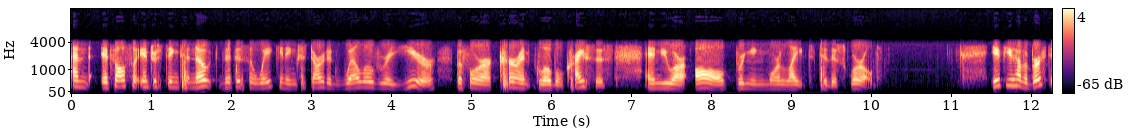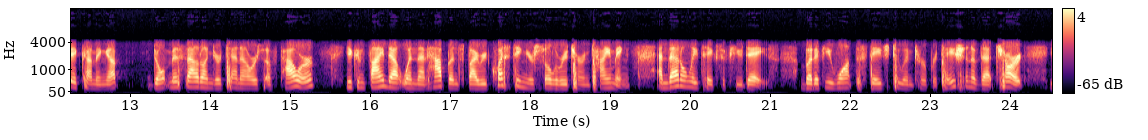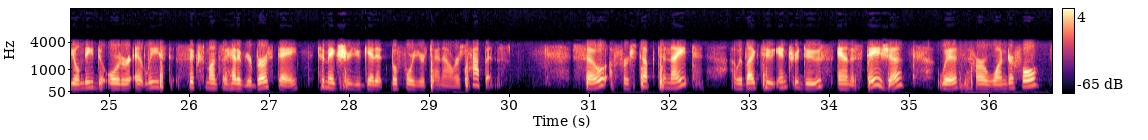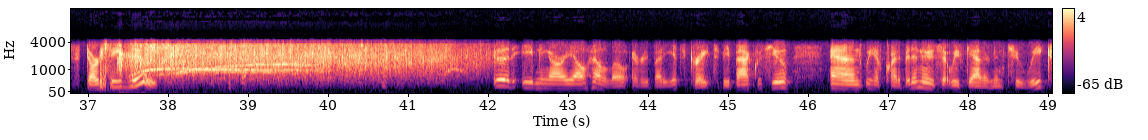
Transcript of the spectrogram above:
And it's also interesting to note that this awakening started well over a year before our current global crisis, and you are all bringing more light to this world. If you have a birthday coming up, don't miss out on your 10 hours of power. You can find out when that happens by requesting your solar return timing, and that only takes a few days. But if you want the stage two interpretation of that chart, you'll need to order at least six months ahead of your birthday to make sure you get it before your 10 hours happens. So, first up tonight, I would like to introduce Anastasia with her wonderful Starseed News. Good evening, Ariel. Hello, everybody. It's great to be back with you. And we have quite a bit of news that we've gathered in two weeks.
